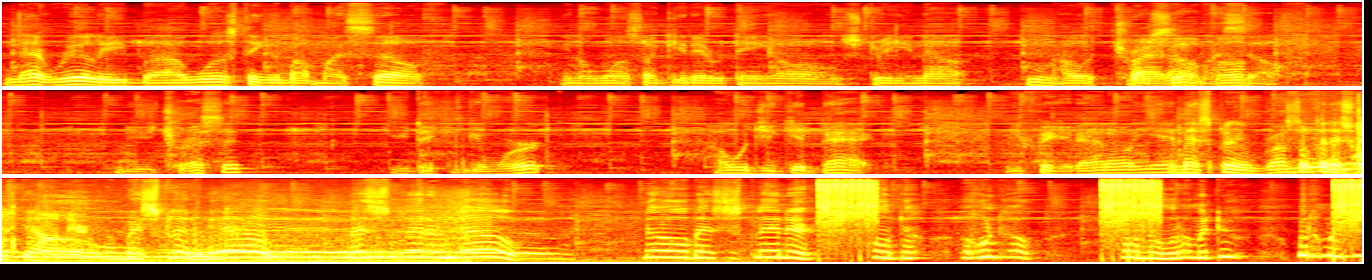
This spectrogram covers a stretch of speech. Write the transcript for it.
not really, but I was thinking about myself. You know, once I get everything all straightened out, Hmm, I would try yourself, it out myself. Do you trust it? You think it can work? How would you get back? You figured that out Hey, yet? Master Splinter, Russell, for that switch down there. Master Splinter, no! Master Splinter, no! No, Master Splinter! Oh no! Oh no! Oh no! What am I gonna do? What am I gonna do?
